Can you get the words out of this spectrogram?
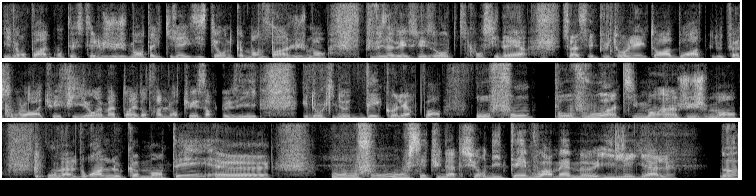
Ils n'ont pas à contester le jugement tel qu'il a existé. On ne commande pas un jugement. Puis vous avez les autres qui considèrent, ça c'est plutôt l'électorat de droite, que de toute façon on leur a tué Fillon et maintenant on est en train de leur tuer Sarkozy. Et donc ils ne décolèrent pas. Au fond, pour vous, intimement, un jugement, on a le droit de le commenter euh, ou, ou c'est une absurdité, voire même euh, illégale? Non,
